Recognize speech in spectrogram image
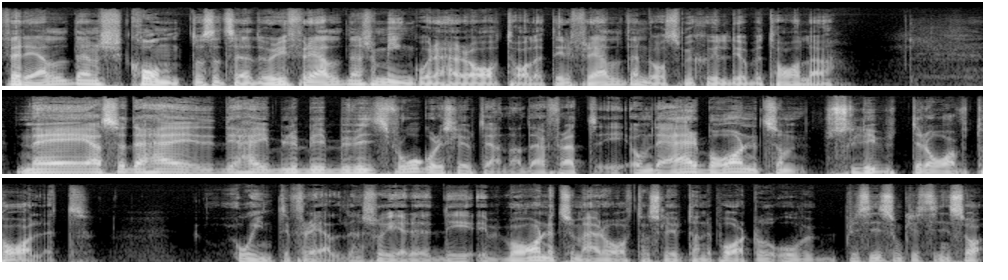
förälderns konto så att säga, då är det föräldern som ingår i det här avtalet. Är det föräldern då som är skyldig att betala? Nej, alltså det här, det här blir bevisfrågor i slutändan. Därför att om det är barnet som sluter avtalet och inte föräldern så är det, det barnet som är avtalsslutande part. Och, och precis som Kristin sa,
